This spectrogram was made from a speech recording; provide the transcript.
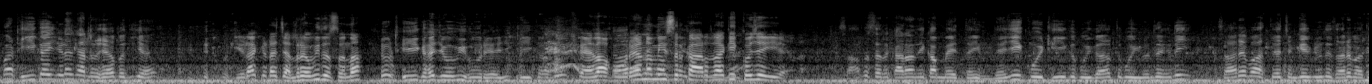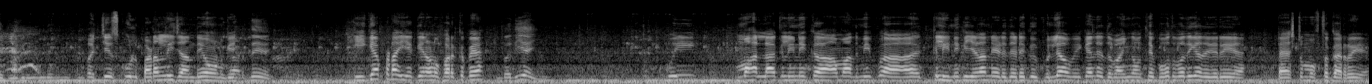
ਬਸ ਠੀਕ ਹੈ ਜਿਹੜਾ ਚੱਲ ਰਿਹਾ ਵਧੀਆ। ਹੈ। ਜਿਹੜਾ ਕਿਹੜਾ ਚੱਲ ਰਿਹਾ ਉਹ ਵੀ ਦੱਸੋ ਨਾ। ਠੀਕ ਹੈ ਜੋ ਵੀ ਹੋ ਰਿਹਾ ਜੀ ਠੀਕ ਆ। ਫਾਇਦਾ ਹੋ ਰਿਹਾ ਨਵੀਂ ਸਰਕਾਰ ਦਾ ਕਿ ਕੁਝ ਹੀ ਹੈ? ਸਭ ਸਰਕਾਰਾਂ ਦੇ ਕੰਮ ਇਦਾਂ ਹੀ ਹੁੰਦੇ ਆ ਜੀ ਕੋਈ ਠੀਕ ਕੋਈ ਗਲਤ ਕੋਈ ਹੁੰਦੇ ਨਹੀਂ ਸਾਰੇ ਵਾਸਤੇ ਚੰਗੇ ਵੀ ਹੁੰਦੇ ਸਾਰੇ ਵਾਸਤੇ ਠੀਕ ਨਹੀਂ ਹੁੰਦੇ। ਬੱਚੇ ਸਕੂਲ ਪੜ੍ਹਨ ਲਈ ਜਾਂਦੇ ਹੋਣਗੇ। ਪੜ੍ਹਦੇ ਆ ਜੀ। ਠੀਕ ਹੈ ਪੜ੍ਹਾਈ ਅੱਗੇ ਨਾਲੋਂ ਫ਼ਰਕ ਪਿਆ? ਵਧੀਆ ਜੀ। ਕੋਈ ਮੁਹੱਲਾ ਕਲੀਨਿਕ ਆਮ ਆਦਮੀ ਅਹ, ਕਲੀਨਿਕ ਜਿਹੜਾ ਨੇੜੇ ਤੇੜੇ ਕੋਈ ਖੁੱਲਿਆ ਹੋਵੇ ਕਹਿੰਦੇ ਦਵਾਈਆਂ ਉੱਥੇ ਬਹੁਤ ਵਧੀਆ ਦੇ ਰਹੇ ਆ ਟੈਸਟ ਮੁਫਤ ਕਰ ਰਹੇ ਆ।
